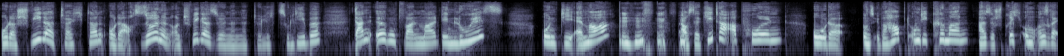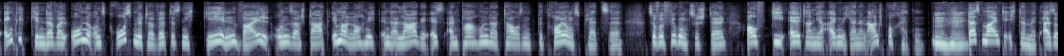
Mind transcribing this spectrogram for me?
oder Schwiegertöchtern oder auch Söhnen und Schwiegersöhnen natürlich zuliebe, dann irgendwann mal den Louis und die Emma mhm. aus der Kita abholen oder uns überhaupt um die kümmern, also sprich um unsere Enkelkinder, weil ohne uns Großmütter wird es nicht gehen, weil unser Staat immer noch nicht in der Lage ist, ein paar hunderttausend Betreuungsplätze zur Verfügung zu stellen, auf die Eltern ja eigentlich einen Anspruch hätten. Mhm. Das meinte ich damit. Also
